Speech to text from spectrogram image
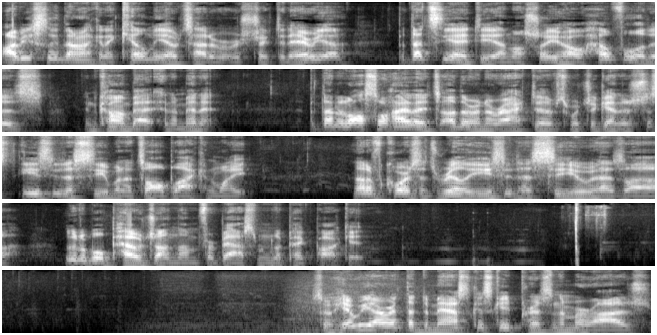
Obviously they're not going to kill me outside of a restricted area, but that's the idea and I'll show you how helpful it is in combat in a minute. But then it also highlights other interactives, which again is just easy to see when it's all black and white. Then of course it's really easy to see who has a lootable pouch on them for Basim to pickpocket. So here we are at the Damascus Gate prison in Mirage,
